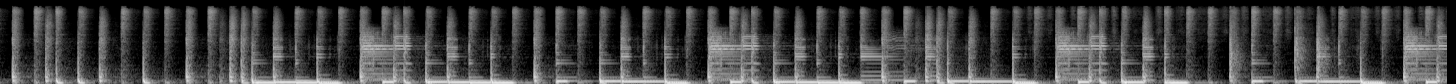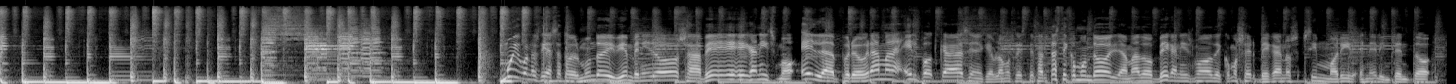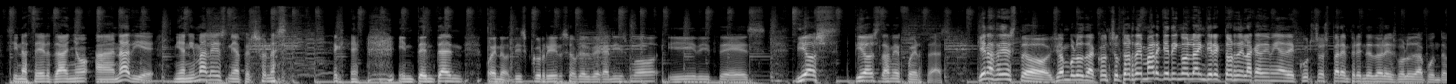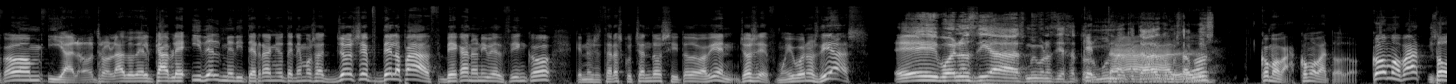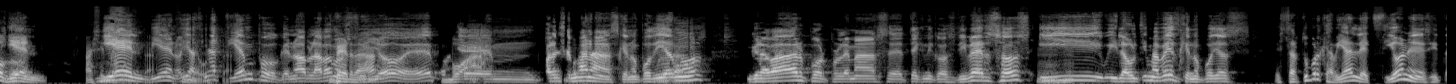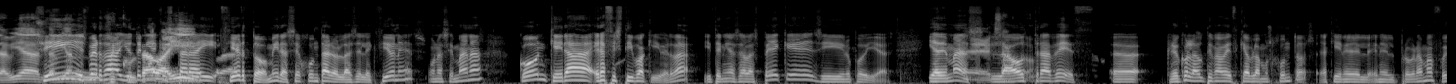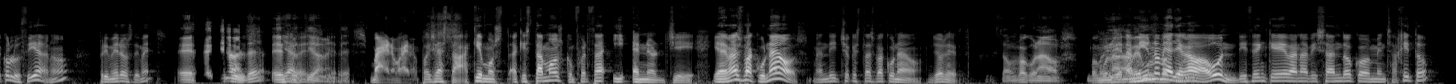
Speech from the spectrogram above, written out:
El mundo y bienvenidos a Veganismo, el programa, el podcast en el que hablamos de este fantástico mundo llamado veganismo, de cómo ser veganos sin morir en el intento, sin hacer daño a nadie, ni a animales ni a personas que intentan, bueno, discurrir sobre el veganismo y dices, Dios, Dios, dame fuerzas. ¿Quién hace esto? Joan Boluda, consultor de marketing online, director de la Academia de Cursos para Emprendedores boluda.com y al otro lado del cable y del Mediterráneo tenemos a Joseph de la Paz, vegano nivel 5, que nos estará escuchando si todo va bien. Joseph, muy buenos días. Hey, buenos días, muy buenos días a todo el mundo. ¿Qué tal? ¿Cómo estamos? ¿Cómo va? ¿Cómo va todo? ¿Cómo va Pues todo? Bien. Así bien, bien. Oye, hacía tiempo que no hablábamos ¿Verdad? tú y yo, ¿eh? Porque Buah. mm, un par de semanas que no podíamos grabar por problemas eh, técnicos diversos y, y la última vez que no podías estar tú porque había elecciones y te había Sí, es verdad, yo tenía que estar ahí. para- Cierto, mira, se juntaron las elecciones una semana con que era, era festivo aquí, ¿verdad? Y tenías a las peques y no podías. Y además, Eh, la otra vez, eh, creo que la última vez que hablamos juntos aquí en el, en el programa fue con Lucía, ¿no? Primeros de mes. Efectivamente, efectivamente. ves. Bueno, bueno, pues ya está. Aquí, hemos, aquí estamos con fuerza y energy. Y además vacunaos. Me han dicho que estás vacunado, Joseph. Estamos vacunados. Muy bien. A mí no me ha llegado aún. Dicen que van avisando con mensajito.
